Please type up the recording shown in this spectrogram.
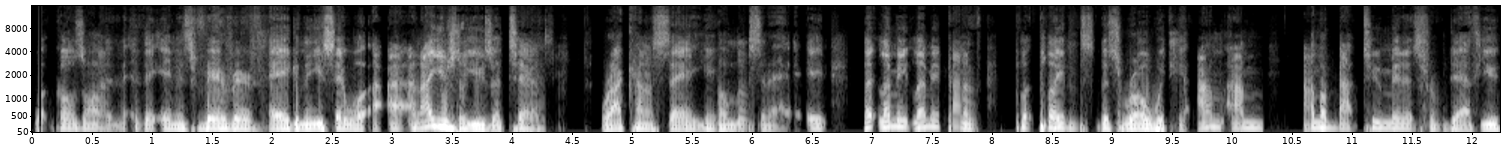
what goes on and, and it's very very vague. And then you say well I, and i usually use a test where i kind of say you know listen it, let, let me let me kind of play this, this role with you. I'm i'm i'm about two minutes from death. You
